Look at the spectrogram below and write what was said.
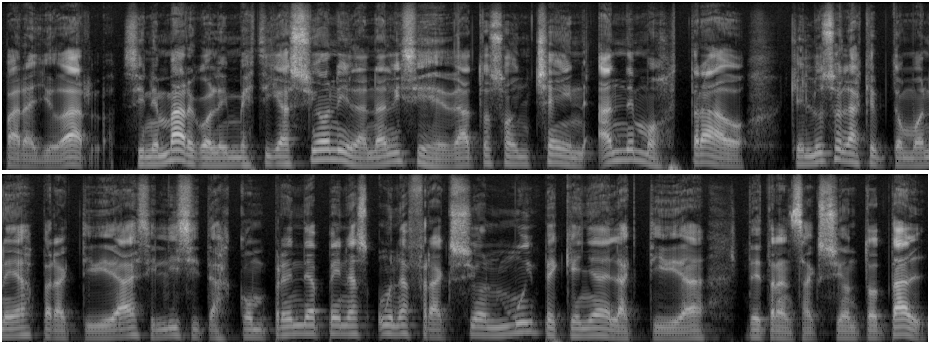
para ayudarlos. Sin embargo, la investigación y el análisis de datos on-chain han demostrado que el uso de las criptomonedas para actividades ilícitas comprende apenas una fracción muy pequeña de la actividad de transacción total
